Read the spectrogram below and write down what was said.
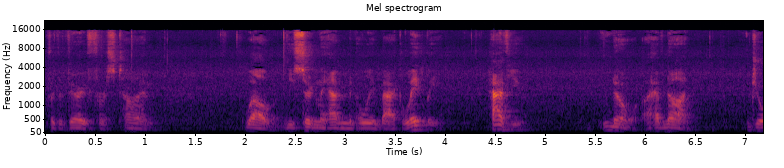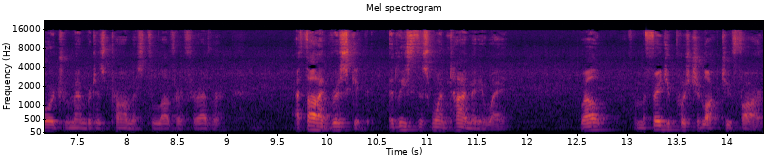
for the very first time. Well, you certainly haven't been holding back lately, have you? No, I have not. George remembered his promise to love her forever. I thought I'd risk it, at least this one time anyway. Well, I'm afraid you pushed your luck too far.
